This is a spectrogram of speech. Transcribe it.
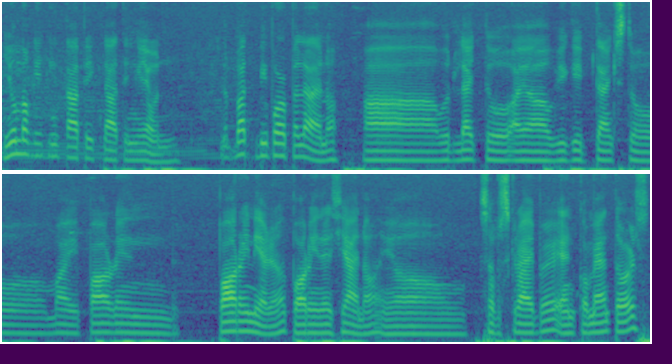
yung magiging topic natin ngayon, but before pala, no, uh, would like to, uh, we give thanks to my foreign foreigner, no? foreigner siya, no? yung subscriber and commentors,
